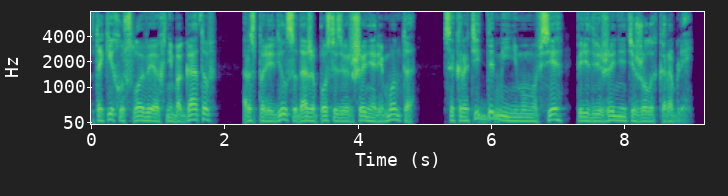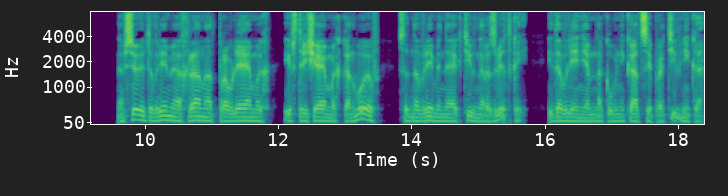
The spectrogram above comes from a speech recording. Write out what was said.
В таких условиях Небогатов распорядился даже после завершения ремонта сократить до минимума все передвижения тяжелых кораблей. На все это время охрана отправляемых и встречаемых конвоев с одновременной активной разведкой и давлением на коммуникации противника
